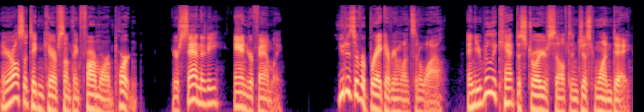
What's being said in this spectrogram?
and you're also taking care of something far more important your sanity and your family. You deserve a break every once in a while, and you really can't destroy yourself in just one day,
